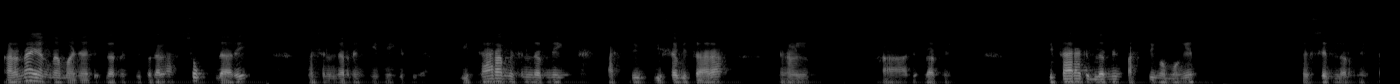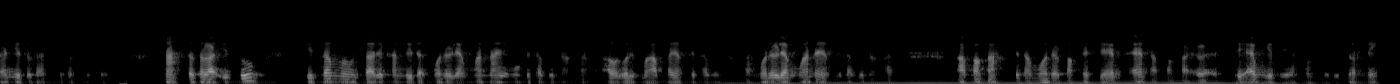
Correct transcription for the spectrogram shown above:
karena yang namanya deep learning itu adalah sub dari machine learning ini gitu ya. Bicara machine learning pasti bisa bicara dengan uh, deep learning. Bicara deep learning pasti ngomongin machine learning kan gitu kan seperti itu. Nah setelah itu kita mau cari kandidat model yang mana yang mau kita gunakan, algoritma apa yang kita gunakan, model yang mana yang kita gunakan. Apakah kita model pakai CNN, apakah LSTM gitu ya untuk deep learning,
